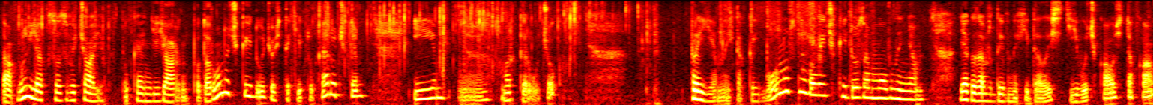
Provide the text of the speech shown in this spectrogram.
Так, ну як зазвичай у Candy Yarn подаруночки йдуть, ось такі цукерочки і е, маркерочок. Приємний такий бонус невеличкий до замовлення. Як завжди, в них іде листівочка ось така.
